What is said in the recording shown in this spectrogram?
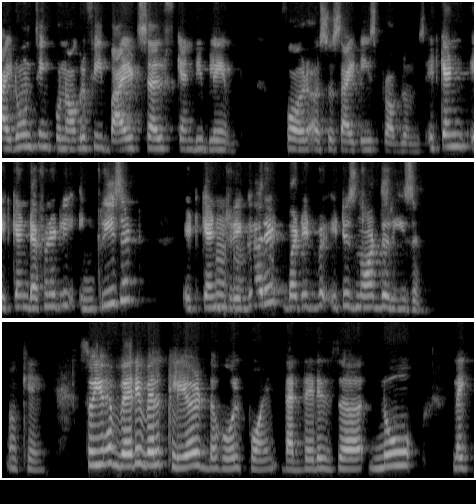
i don't think pornography by itself can be blamed for a society's problems it can it can definitely increase it it can mm-hmm. trigger it but it it is not the reason okay so you have very well cleared the whole point that there is uh, no like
